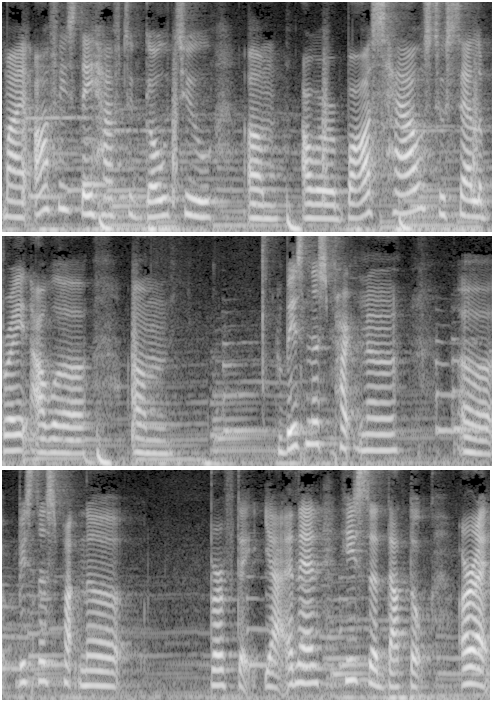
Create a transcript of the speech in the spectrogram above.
my office they have to go to um, our boss house to celebrate our um, business partner uh, business partner birthday. Yeah, and then he's a datuk. All right,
